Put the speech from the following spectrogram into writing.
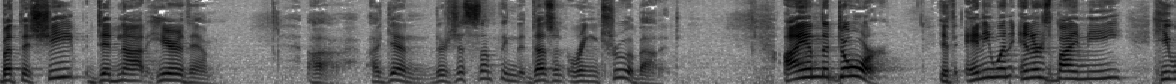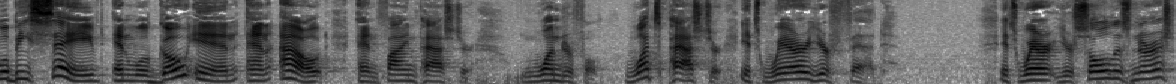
But the sheep did not hear them. Uh, again, there's just something that doesn't ring true about it. I am the door. If anyone enters by me, he will be saved and will go in and out and find pasture. Wonderful. What's pasture? It's where you're fed. It's where your soul is nourished,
